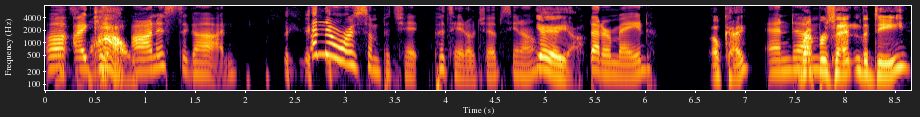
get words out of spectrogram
Uh, I wow. can't. Honest to God. and there were some pota- potato chips, you know, Yeah, yeah, yeah. better made. Okay, And um, representing the D,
